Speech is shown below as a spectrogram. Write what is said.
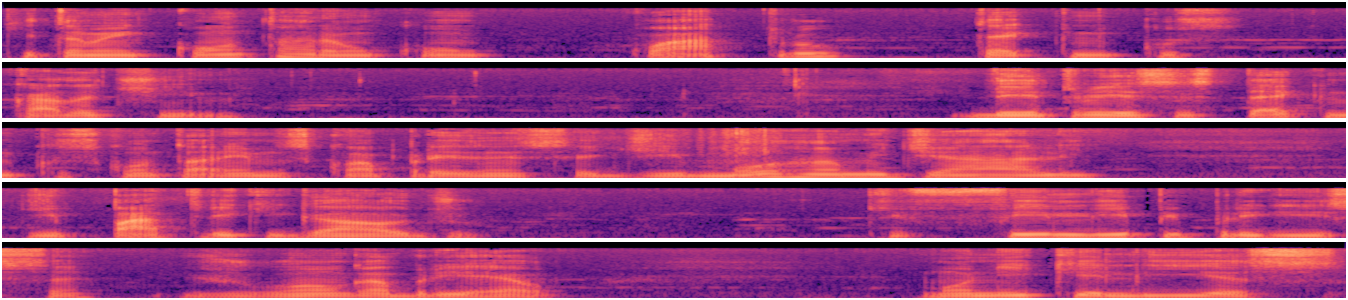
que também contarão com quatro técnicos cada time. Dentro desses técnicos contaremos com a presença de Mohamed Ali, de Patrick Gaudio, de Felipe Preguiça, João Gabriel, Monique Elias,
